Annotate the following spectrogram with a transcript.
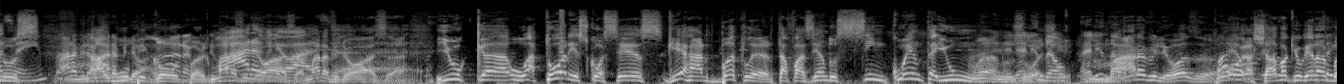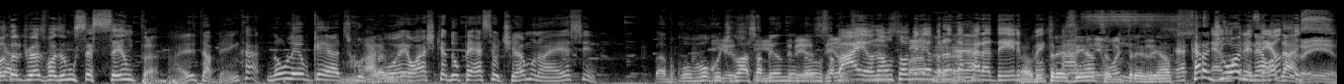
anos. hein? Maravilhosa. A Whoopi Goldberg, maravilhosa, Maravilhosa. maravilhosa. E o, o ator escocês Gerhard Butler tá fazendo 51 anos Ele é hoje. lindão. É lindão. Maravilhoso. Pô, eu eu- achava eu que o Gerhard Butler é. estivesse fazendo uns 60. Ah, ele tá bem, cara. Não lembro quem é, desculpa. Eu acho que é do PS Eu Te Amo, não é esse? Eu Vou, vou continuar sabendo. Não, 300. sabe- Vai, eu não tô me lembrando da É. cara dele. É o como do é que tá. 300, é o do Ônibus. 300. É cara de É do homem, né, 300? Rodai? Isso aí, É,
